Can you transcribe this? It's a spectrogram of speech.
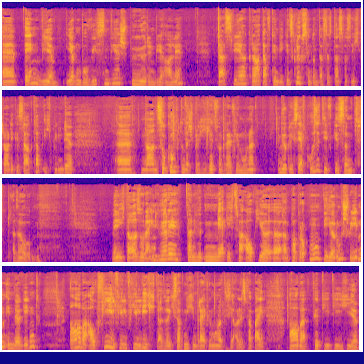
Äh, denn wir, irgendwo wissen wir, spüren wir alle, dass wir gerade auf dem Weg ins Glück sind. Und das ist das, was ich gerade gesagt habe. Ich bin der äh, nahen Zukunft, und da spreche ich jetzt von drei, vier Monaten, wirklich sehr positiv gesinnt. Also wenn ich da so reinhöre, dann merke ich zwar auch hier äh, ein paar Brocken, die hier rumschweben in der Gegend, aber auch viel, viel, viel Licht. Also ich sage nicht, in drei, vier Monaten ist ja alles vorbei. Aber für die, die hier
